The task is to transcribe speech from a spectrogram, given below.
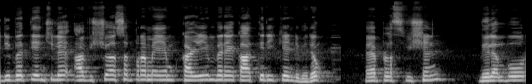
ഇരുപത്തിയഞ്ചിലെ അവിശ്വാസ പ്രമേയം കഴിയും വരെ കാത്തിരിക്കേണ്ടി വരും A plus vision Nilambur.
